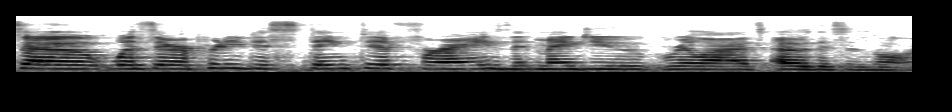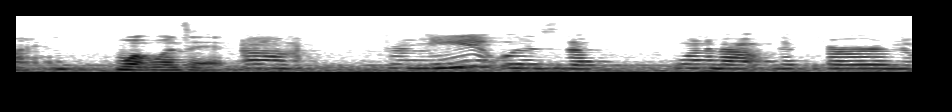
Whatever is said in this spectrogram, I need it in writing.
So, was there a pretty distinctive phrase that made you realize, oh, this is a lion? What was it? Um, for me, it was the one about the fur and the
